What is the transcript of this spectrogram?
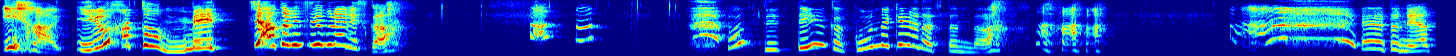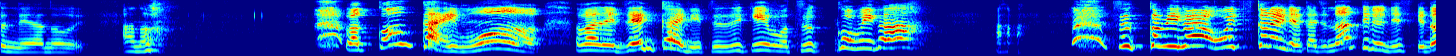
いやイルハトめっちゃ当たり強くないですか？待ってっていうかこんなキャラだったんだ。えっとねあとねあのあの まあ今回もまあね前回に続きもうツッコミがあ ツッコミが追いつかないみたいな感じになってるんですけど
